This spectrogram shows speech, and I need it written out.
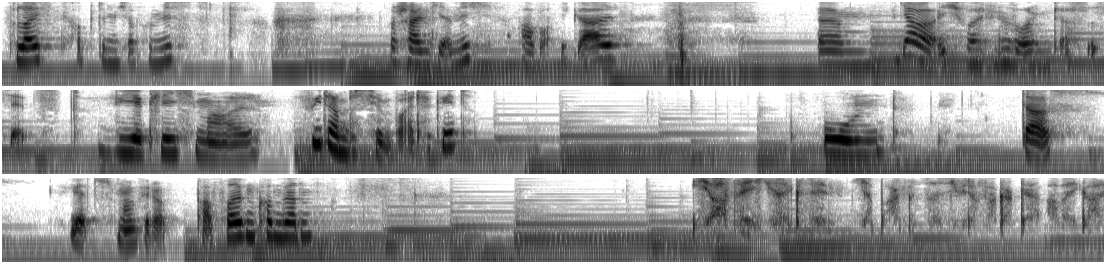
vielleicht habt ihr mich ja vermisst. Wahrscheinlich ja nicht, aber egal. Ähm, ja, ich wollte nur sagen, dass es jetzt wirklich mal wieder ein bisschen weitergeht. Und dass jetzt mal wieder ein paar Folgen kommen werden. Ich hoffe, ich krieg's hin. Ich habe Angst, dass ich wieder verkacke, aber egal.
